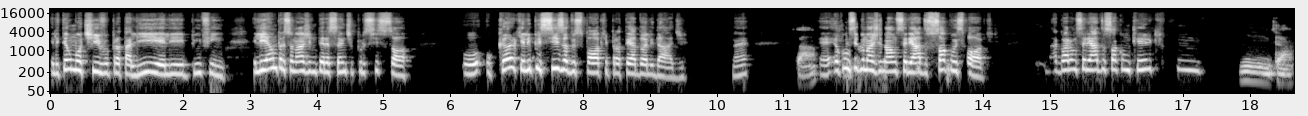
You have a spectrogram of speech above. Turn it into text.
Ele tem um motivo para estar tá ali, ele, enfim, ele é um personagem interessante por si só. O, o Kirk ele precisa do Spock para ter a dualidade, né? Tá. É, eu consigo imaginar um seriado só com o Spock. Agora um seriado só com o Kirk hum, hum, tá.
